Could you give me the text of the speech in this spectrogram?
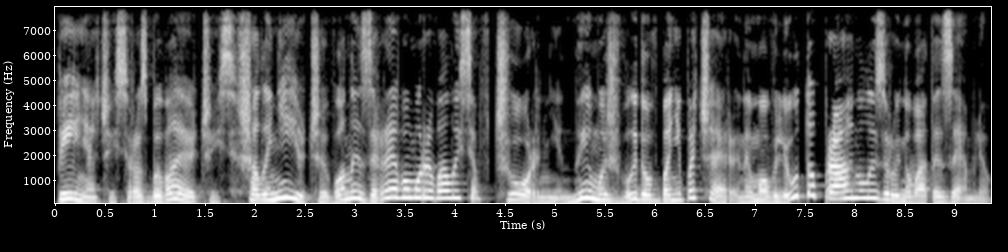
Пінячись, розбиваючись, шаленіючи, вони з ревом уривалися в чорні, ними ж видовбані печери, немов люто прагнули зруйнувати землю.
